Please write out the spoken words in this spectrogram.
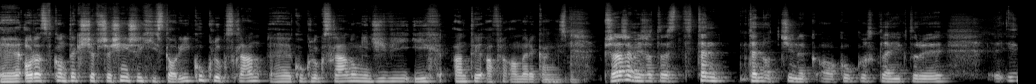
e, oraz w kontekście wcześniejszej historii Ku Klux, Klan, e, Ku Klux Klanu nie dziwi ich antyafroamerykanizm. Przepraszam mnie, że to jest ten, ten odcinek o Ku Klux Klanie, który i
